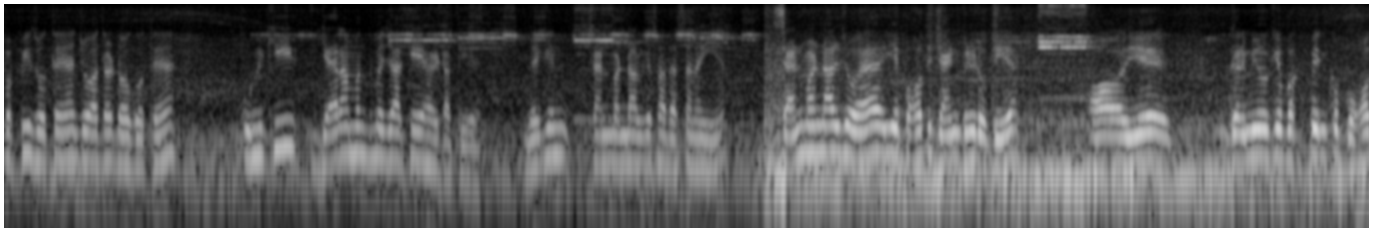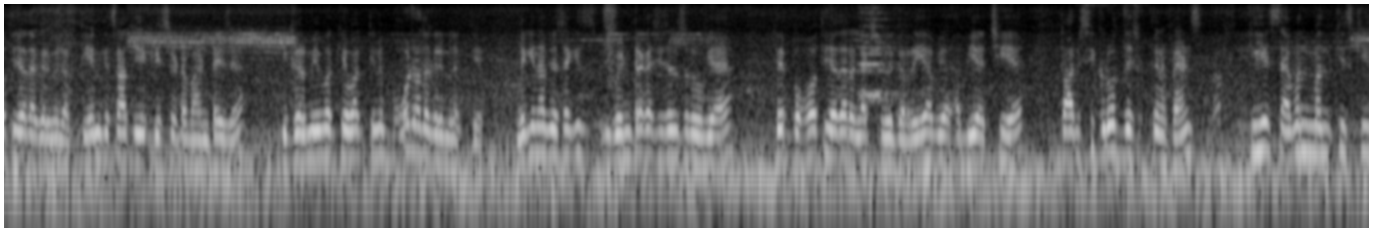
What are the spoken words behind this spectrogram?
पपीज़ होते हैं, जो अदर डॉग होते हैं, उनकी ग्यारह मंथ में जाके हट आती है। लेकिन सैंड बर्नाल के साथ ऐसा नहीं है। सैंड बर्नाल जो है, ये बहुत ही जॉइंट ब्रीड होती है और ये गर्मियों के वक्त पे इनको बहुत ही ज़्यादा गर्मी लगती है। इनके साथ ये एक डिसएडवांटेज है कि गर्मी वक्त के वक्त इन्हें बहुत ज़्यादा गर्मी लगती है। लेकिन अब जैसा कि विंटर का सीज़न शुरू हो गया है ये बहुत ही ज़्यादा रिलैक्स फील कर रही है। अभी अभी अच्छी है। तो आप इसकी ग्रोथ देख सकते हैं फ्रेंड्स कि ये सेवन मंथ की इसकी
